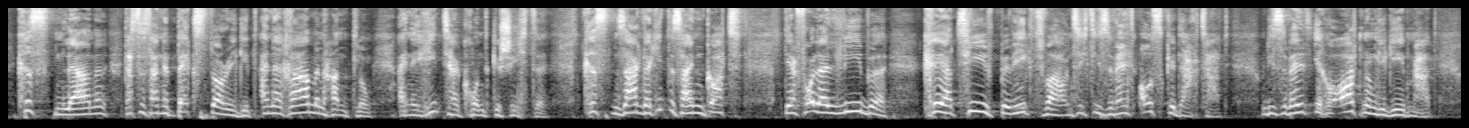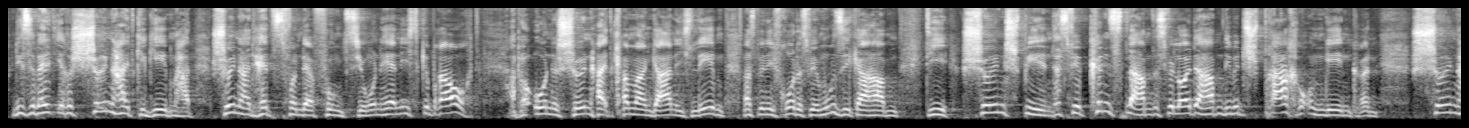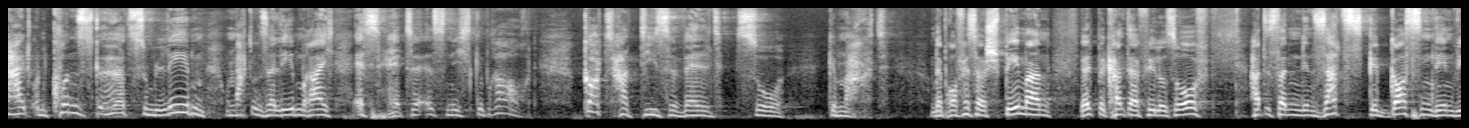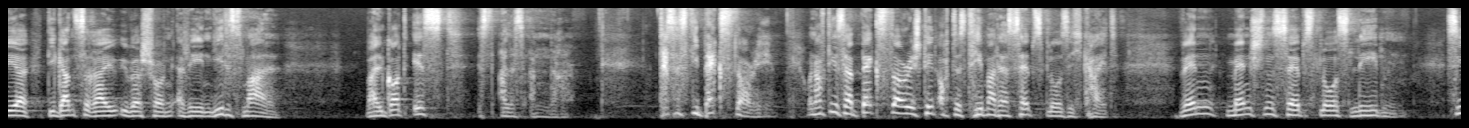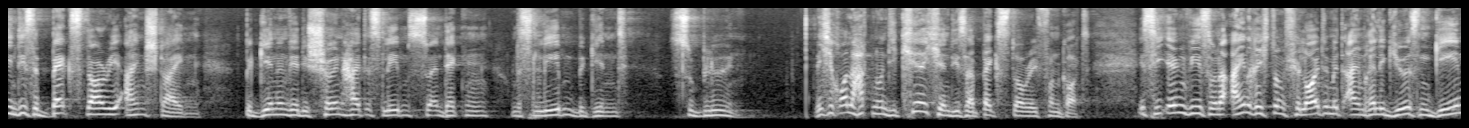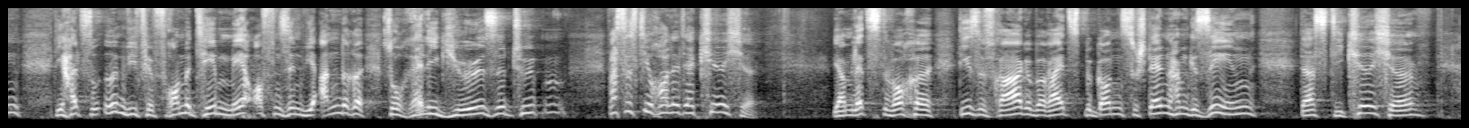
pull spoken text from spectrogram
Christen lernen, dass es eine Backstory gibt, eine Rahmenhandlung, eine Hintergrundgeschichte. Christen sagen, da gibt es einen Gott, der voller Liebe, kreativ bewegt war und sich diese Welt ausgedacht hat und diese Welt ihre Ordnung gegeben hat und diese Welt ihre Schönheit gegeben hat. Schönheit hätte es von der Funktion her nicht gebraucht. Aber ohne Schönheit kann man gar nicht leben. Was bin ich froh, dass wir Musiker haben, die schön spielen, dass wir Künstler haben, dass wir Leute haben, die mit Sprache umgehen können. Schönheit und Kunst gehört zum Leben und macht unser Leben reich. Es hätte es nicht gebraucht. Gott hat diese Welt so gemacht. Und der Professor Spemann, weltbekannter Philosoph, hat es dann in den Satz gegossen, den wir die ganze Reihe über schon erwähnen. Jedes Mal. Weil Gott ist, ist alles andere. Das ist die Backstory. Und auf dieser Backstory steht auch das Thema der Selbstlosigkeit. Wenn Menschen selbstlos leben, sie in diese Backstory einsteigen, beginnen wir die Schönheit des Lebens zu entdecken und das Leben beginnt zu blühen. Welche Rolle hat nun die Kirche in dieser Backstory von Gott? Ist sie irgendwie so eine Einrichtung für Leute mit einem religiösen Gen, die halt so irgendwie für fromme Themen mehr offen sind wie andere, so religiöse Typen? Was ist die Rolle der Kirche? Wir haben letzte Woche diese Frage bereits begonnen zu stellen haben gesehen, dass die Kirche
